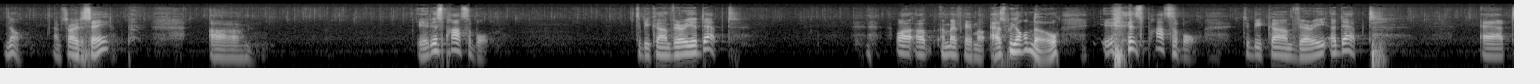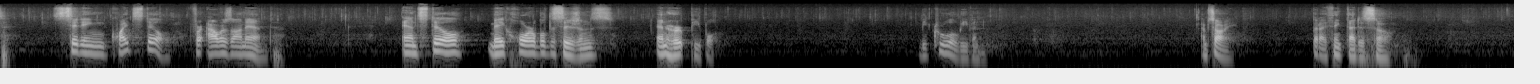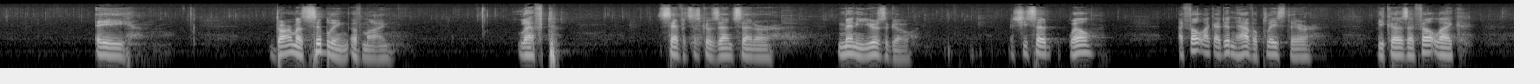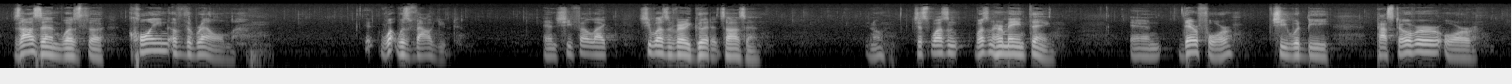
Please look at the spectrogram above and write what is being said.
no, I'm sorry to say. Um, it is possible to become very adept. Well, uh, as we all know, it is possible to become very adept at sitting quite still for hours on end and still make horrible decisions and hurt people. Be cruel, even. I'm sorry, but I think that is so a Dharma sibling of mine left San Francisco Zen Center many years ago. And she said, Well, I felt like I didn't have a place there because I felt like Zazen was the coin of the realm, what was valued. And she felt like she wasn't very good at Zazen. You know, just wasn't, wasn't her main thing. And therefore, she would be passed over or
